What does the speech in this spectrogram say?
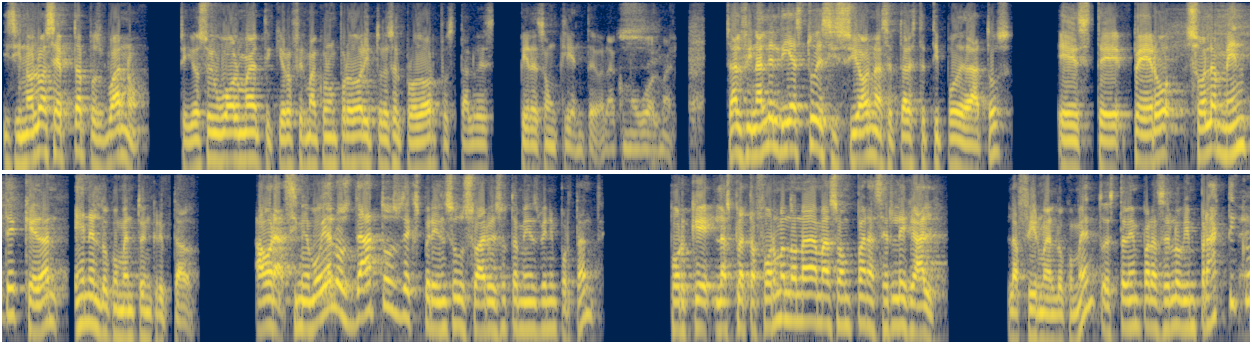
Y si no lo acepta, pues bueno, si yo soy Walmart y quiero firmar con un proveedor y tú eres el proveedor, pues tal vez pierdes a un cliente, ¿verdad? Como Walmart. O sea, al final del día es tu decisión aceptar este tipo de datos, este, pero solamente quedan en el documento encriptado. Ahora, si me voy a los datos de experiencia de usuario, eso también es bien importante, porque las plataformas no nada más son para hacer legal la firma del documento, es también para hacerlo bien práctico,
